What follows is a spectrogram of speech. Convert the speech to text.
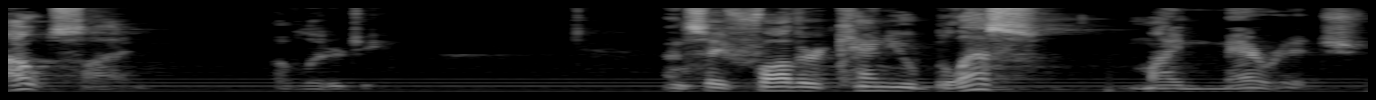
outside of liturgy and say, Father, can you bless my marriage?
